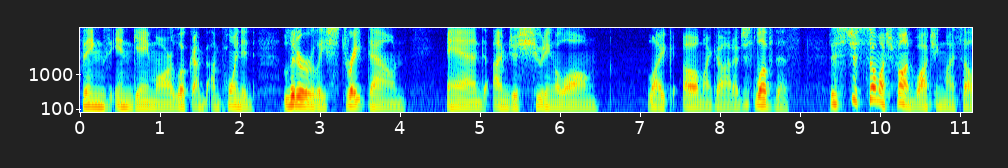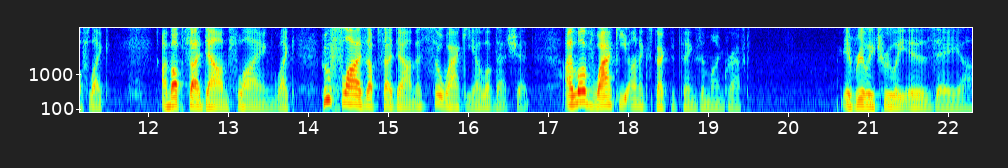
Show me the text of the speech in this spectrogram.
things in game are. Look, I'm I'm pointed literally straight down, and I'm just shooting along, like oh my god, I just love this. This is just so much fun watching myself like I'm upside down flying. Like who flies upside down? That's so wacky. I love that shit. I love wacky, unexpected things in Minecraft. It really, truly is a uh,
